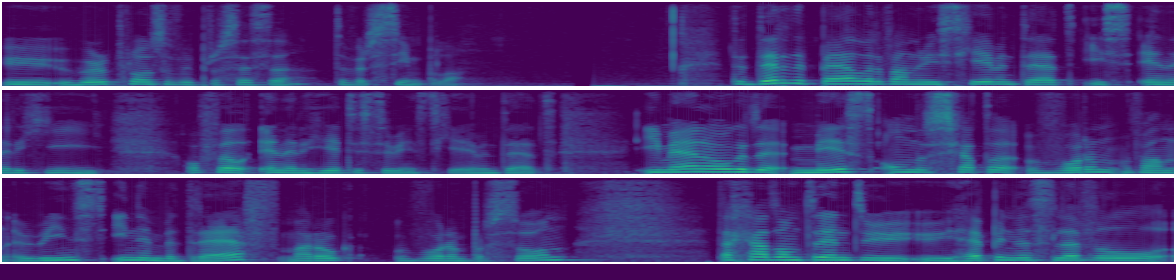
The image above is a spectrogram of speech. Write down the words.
je workflows of je processen te versimpelen. De derde pijler van winstgevendheid is energie, ofwel energetische winstgevendheid. In mijn ogen de meest onderschatte vorm van winst in een bedrijf, maar ook voor een persoon. Dat gaat omtrent je, happiness level.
